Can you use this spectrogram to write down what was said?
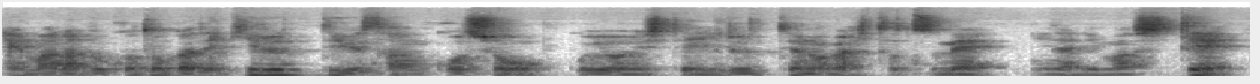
学ぶことができるっていう参考書をご用意しているっていうのが一つ目になりまして、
